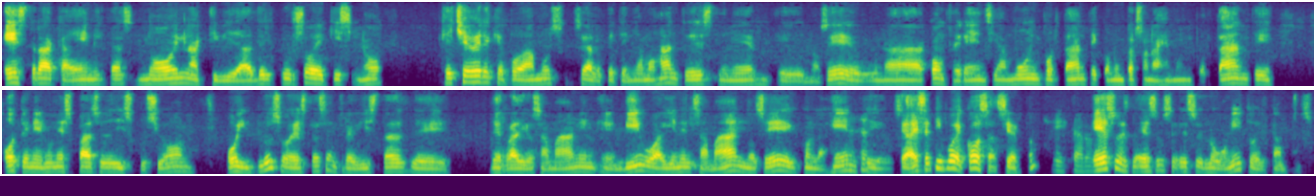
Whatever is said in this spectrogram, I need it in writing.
extra académicas, no en la actividad del curso X, sino qué chévere que podamos, o sea, lo que teníamos antes, tener, eh, no sé, una conferencia muy importante con un personaje muy importante, o tener un espacio de discusión, o incluso estas entrevistas de, de Radio Samán en, en, vivo, ahí en el Samán, no sé, con la gente, o sea, ese tipo de cosas, ¿cierto? Sí, claro. Eso es, eso es, eso es lo bonito del campus.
